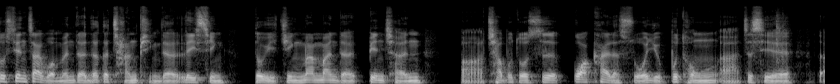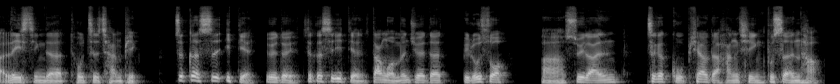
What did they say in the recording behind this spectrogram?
说现在我们的那个产品的类型都已经慢慢的变成啊，差不多是挂开了所有不同啊这些呃类型的投资产品，这个是一点，对不对？这个是一点。当我们觉得，比如说啊，虽然这个股票的行情不是很好，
